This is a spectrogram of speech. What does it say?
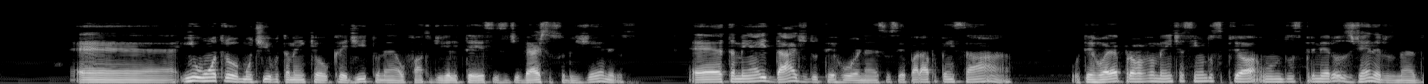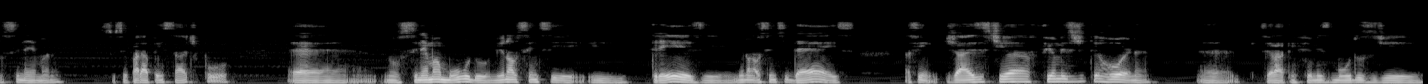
É... E um outro motivo também que eu acredito, né, o fato de ele ter esses diversos subgêneros, é também a idade do terror, né? Se você parar pra pensar, o terror é provavelmente assim um dos, um dos primeiros gêneros, né, do cinema, né? Se você parar pra pensar, tipo, é, no cinema mudo, 1913, 1910, assim, já existia filmes de terror, né? É, sei lá, tem filmes mudos de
